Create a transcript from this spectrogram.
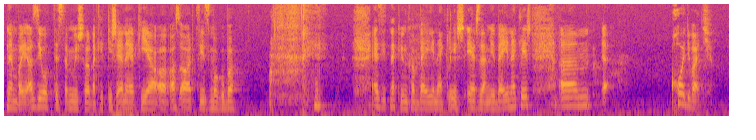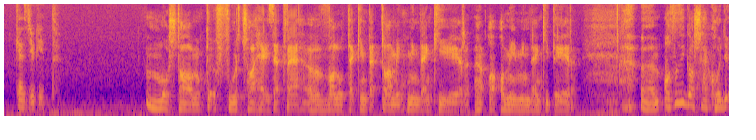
Nem baj, az jót tesz a műsornak egy kis energia az arcizmokba. Ez itt nekünk a beéneklés, érzelmi beéneklés. Um, hogy vagy? Kezdjük itt. Most a furcsa helyzetre való tekintettel, amit mindenki ér, ami mindenkit ér. Az az igazság, hogy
